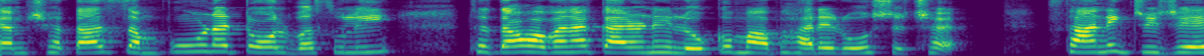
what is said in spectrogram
તેમ છતાં સંપૂર્ણ ટોલ વસૂલી થતા હોવાના કારણે લોકોમાં ભારે રોષ છે. સ્થાનિક જીજે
